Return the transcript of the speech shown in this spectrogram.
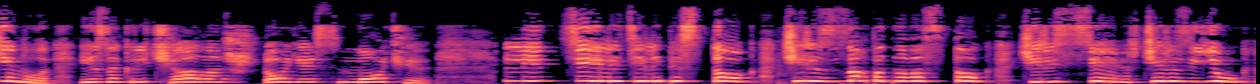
кинула и закричала, что есть мочи. Лети, лети, лепесток, через запад на восток, через север, через юг,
